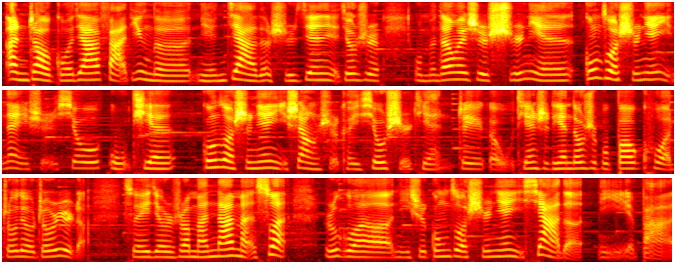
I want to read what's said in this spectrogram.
按照国家法定的年假的时间，也就是我们单位是十年工作十年以内是休五天，工作十年以上是可以休十天。这个五天十天都是不包括周六周日的，所以就是说满打满算，如果你是工作十年以下的，你把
